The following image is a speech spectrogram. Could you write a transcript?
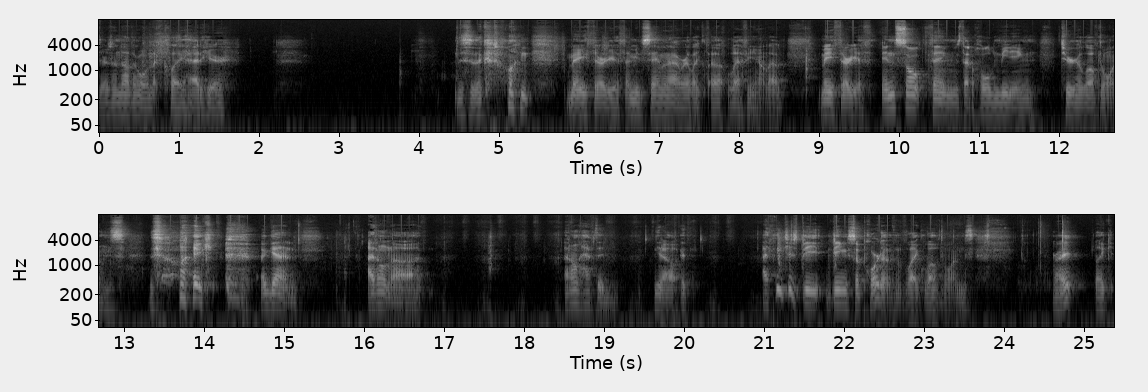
there's another one that Clay had here. This is a good one. May 30th. I mean, Sam and I were like uh, laughing out loud. May 30th. Insult things that hold meaning to your loved ones. So, like, again, I don't, uh, I don't have to, you know, it, I think just be being supportive of like loved ones, right? Like,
